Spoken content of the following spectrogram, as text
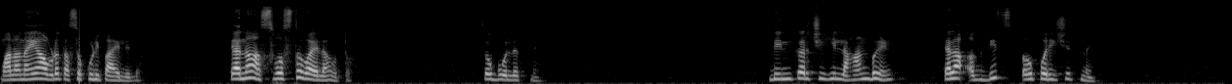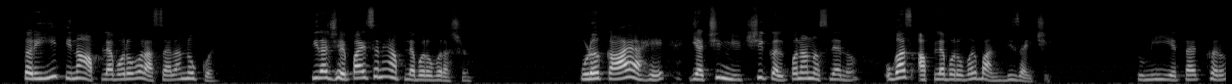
मला नाही आवडत असं कुणी पाहिलेलं. त्यानं अस्वस्थ व्हायला होतं. तो बोलत नाही. दिनकरची ही लहान बहीण त्याला अगदीच अपरिचित नाही. तरीही तिनं आपल्याबरोबर असायला नकोय. तिला झेपायचं नाही आपल्याबरोबर असणं. पुढं काय आहे याची नीटशी कल्पना नसल्यानं उगाच आपल्याबरोबर बांधली जायची. तुम्ही येत आहेत खरं?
